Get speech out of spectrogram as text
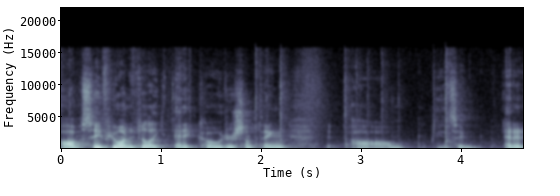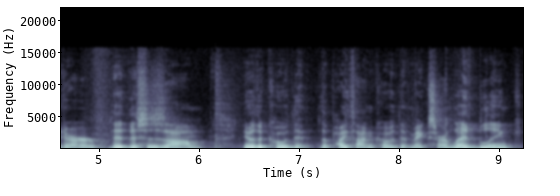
Um, say if you wanted to like edit code or something, um, say edit our, this is, um, you know, the code that, the Python code that makes our LED blink.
